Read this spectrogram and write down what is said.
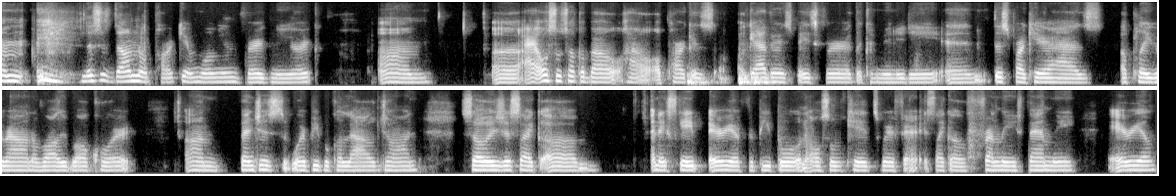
Um, this is Domino Park in Williamsburg, New York. Um, uh, I also talk about how a park is a gathering space for the community, and this park here has a playground, a volleyball court, um, benches where people could lounge on. So it's just like um, an escape area for people and also kids, where it's like a friendly family area.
